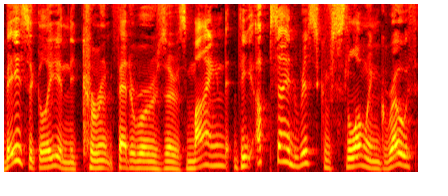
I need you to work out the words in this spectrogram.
Basically, in the current Federal Reserve's mind, the upside risk of slowing growth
